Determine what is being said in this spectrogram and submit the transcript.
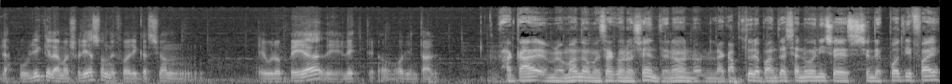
las publica. y La mayoría son de fabricación europea del este, ¿no? Oriental. Acá me manda un mensaje un oyente, ¿no? La captura de pantalla, nuevo inicio de sesión de Spotify,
